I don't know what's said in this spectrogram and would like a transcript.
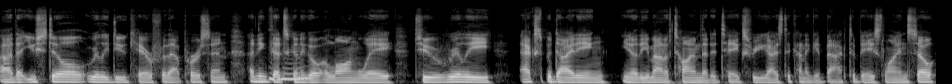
uh, that you still really do care for that person. I think that's going to go a long way to really expediting you know the amount of time that it takes for you guys to kind of get back to baseline. So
